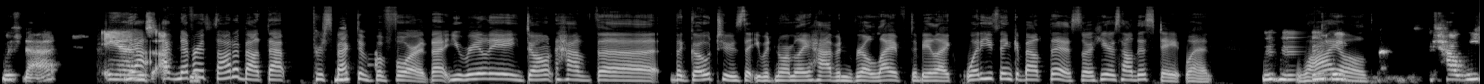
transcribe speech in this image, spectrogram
with that. And yeah, uh, I've never thought about that perspective before that you really don't have the the go-tos that you would normally have in real life to be like what do you think about this or here's how this date went mhm, wild how we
